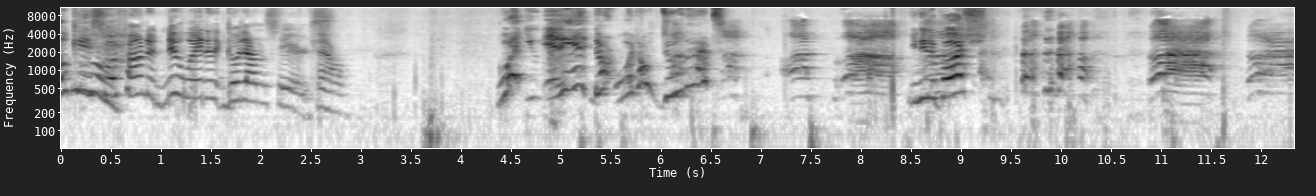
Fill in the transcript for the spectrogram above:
Okay, so I found a new way to go down the stairs. How? What, you idiot? Don't, what, don't do that? You need a push?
